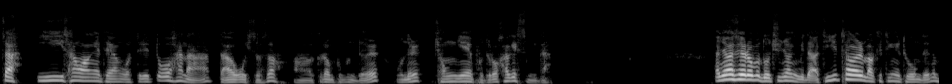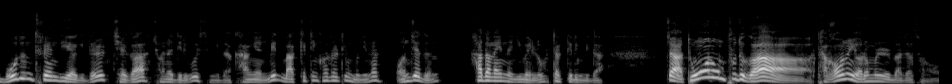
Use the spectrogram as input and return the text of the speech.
자, 이 상황에 대한 것들이 또 하나 나오고 있어서 어, 그런 부분들 오늘 정리해 보도록 하겠습니다. 안녕하세요 여러분 노준영입니다. 디지털 마케팅에 도움되는 모든 트렌드 이야기들 제가 전해드리고 있습니다. 강연 및 마케팅 컨설팅 문의는 언제든 하단에 있는 이메일로 부탁드립니다. 자 동원 홈푸드가 다가오는 여름을 맞아서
